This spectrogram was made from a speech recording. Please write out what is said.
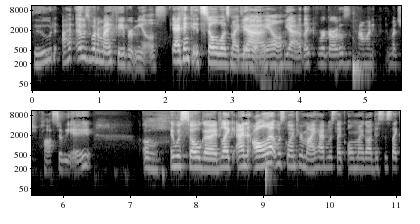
food, I, it was one of my favorite meals. I think it still was my favorite yeah, meal. Yeah, like regardless of how many, much pasta we ate. Oh, It was so good. Like, and all that was going through my head was like, oh my God, this is like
